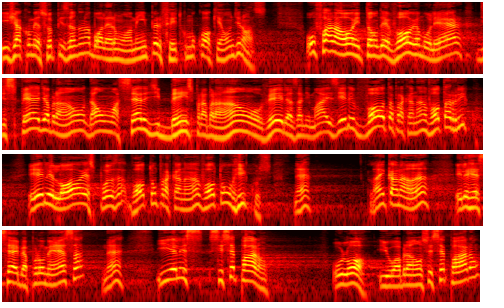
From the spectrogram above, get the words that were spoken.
e já começou pisando na bola. Era um homem imperfeito como qualquer um de nós. O faraó então devolve a mulher, despede Abraão, dá uma série de bens para Abraão, ovelhas, animais, e ele volta para Canaã, volta rico. Ele, Ló e a esposa voltam para Canaã, voltam ricos, né? Lá em Canaã, ele recebe a promessa, né? E eles se separam. O Ló e o Abraão se separam,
